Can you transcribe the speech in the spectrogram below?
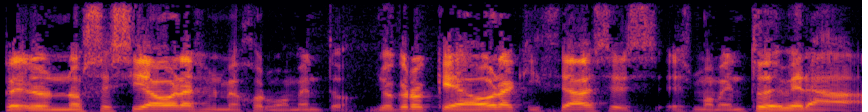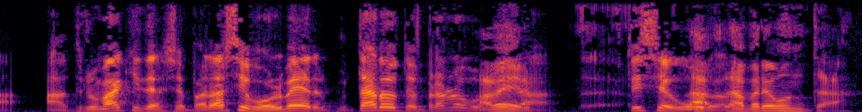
Pero no sé si ahora es el mejor momento. Yo creo que ahora quizás es, es momento de ver a, a Drew McIntyre separarse y volver. Tarde o temprano A ver, volverá. Estoy seguro. La, la pregunta,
